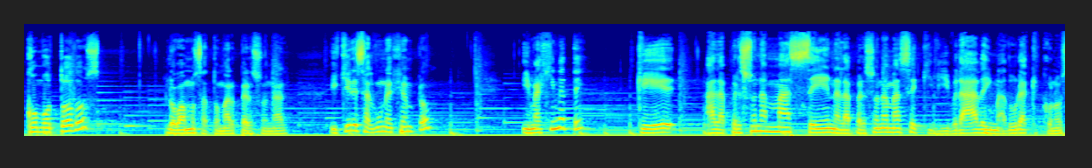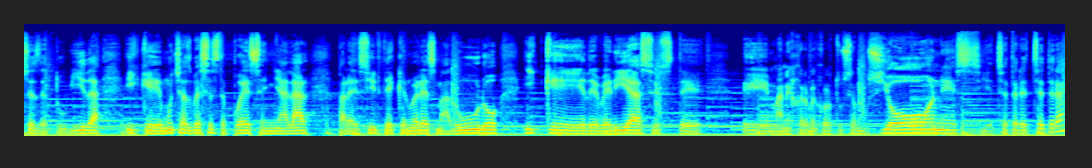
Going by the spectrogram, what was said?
como todos lo vamos a tomar personal. ¿Y quieres algún ejemplo? Imagínate que a la persona más zen, a la persona más equilibrada y madura que conoces de tu vida y que muchas veces te puede señalar para decirte que no eres maduro y que deberías este, eh, manejar mejor tus emociones y etcétera, etcétera,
